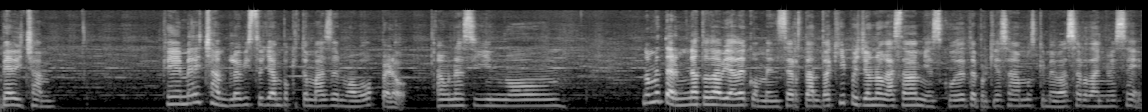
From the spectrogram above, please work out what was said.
Medicham. Que Medicham lo he visto ya un poquito más de nuevo, pero aún así no no me termina todavía de convencer tanto. Aquí pues yo no gastaba mi escudete porque ya sabemos que me va a hacer daño ese,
